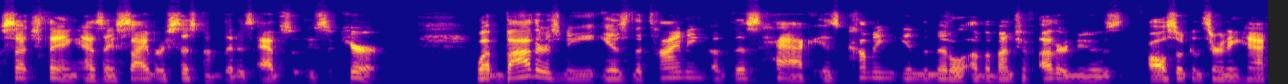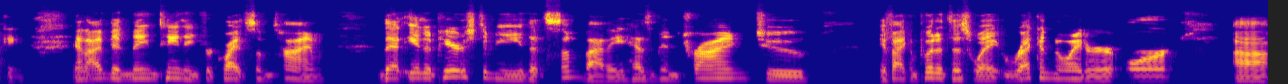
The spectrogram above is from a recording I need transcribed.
such thing as a cyber system that is absolutely secure. What bothers me is the timing of this hack is coming in the middle of a bunch of other news also concerning hacking. And I've been maintaining for quite some time that it appears to me that somebody has been trying to if I can put it this way, reconnoiter or uh,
